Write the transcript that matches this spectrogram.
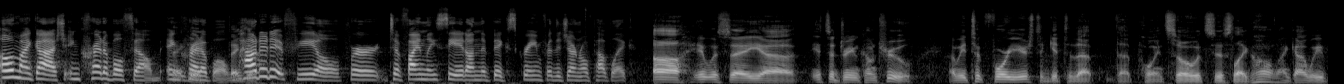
Oh my gosh, incredible film, incredible. Thank you. How you. did it feel for to finally see it on the big screen for the general public? Uh, it was a, uh, it's a dream come true. I mean, it took four years to get to that, that point. So it's just like, oh my God, we've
